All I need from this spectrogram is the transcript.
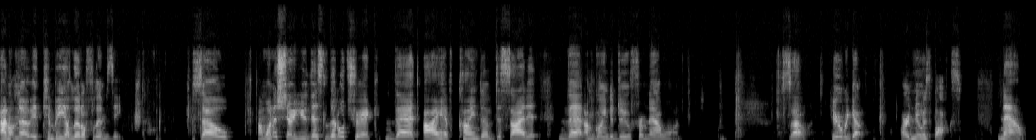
I don't know, it can be a little flimsy. So I want to show you this little trick that I have kind of decided that I'm going to do from now on. So here we go, our newest box. Now,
